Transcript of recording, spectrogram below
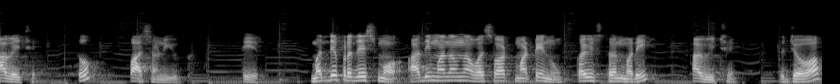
આવે છે? તો પાષાણ યુગ. તેર. મધ્યપ્રદેશમાં આદિમાનવના વસવાટ માટેનું કયું સ્થળ મળી આવ્યું છે? તો જવાબ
